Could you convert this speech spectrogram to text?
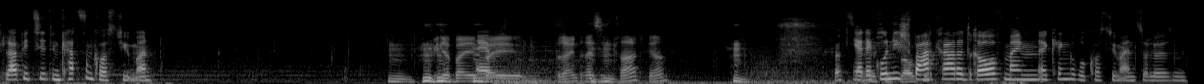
Schlapi zieht ein Katzenkostüm an. Hm. Wieder bei, Ähm. bei 33 Grad, ja? Katzen Ja, der Gunni spart gerade drauf, mein äh, Känguru-Kostüm einzulösen.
